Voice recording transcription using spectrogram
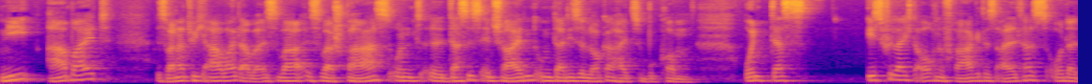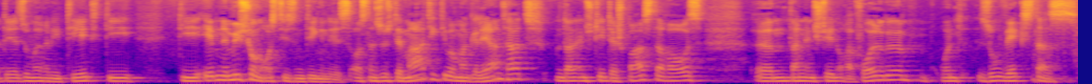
nie Arbeit, es war natürlich Arbeit, aber es war, es war Spaß und äh, das ist entscheidend, um da diese Lockerheit zu bekommen. Und das ist vielleicht auch eine Frage des Alters oder der Souveränität, die, die eben eine Mischung aus diesen Dingen ist. Aus einer Systematik, die man mal gelernt hat und dann entsteht der Spaß daraus, ähm, dann entstehen auch Erfolge. Und so wächst das.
